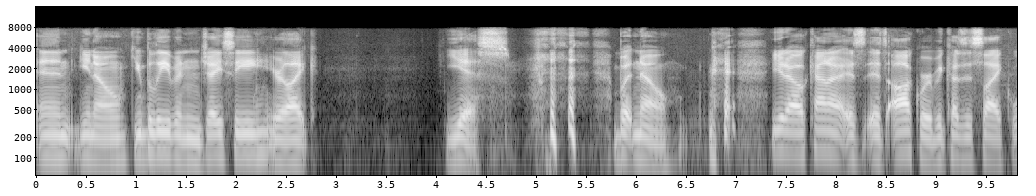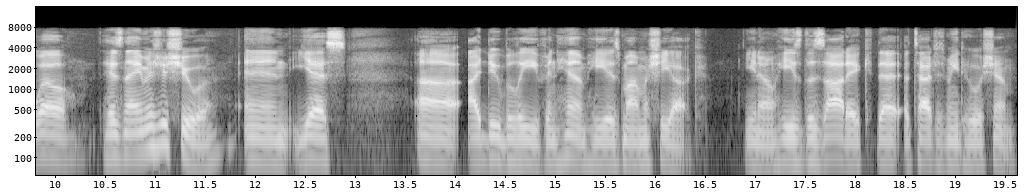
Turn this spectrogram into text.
and you know, you believe in JC? You're like, yes, but no. you know, kind of it's it's awkward because it's like, well, his name is Yeshua, and yes, uh, I do believe in him. He is my Mashiach. You know, he's the Zadok that attaches me to Hashem.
